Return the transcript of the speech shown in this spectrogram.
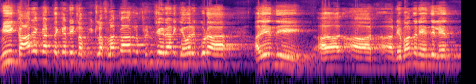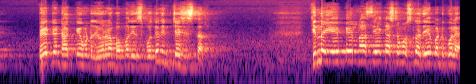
మీ కార్యకర్త కంటే ఇట్లా ఇట్లా ఫ్లకార్లు ప్రింట్ చేయడానికి ఎవరికి కూడా అదేంది నిబంధన ఏంది లేదు. పేటెంట్ హక్కే ఉండదు. ఎవరైనా బొమ్మ తీసిపోతే దీన్ని చేసిస్తారు. కింద ఏ పేరు రాసి ఏ కష్టం వస్తుందో అదేం పట్టుకోలే.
